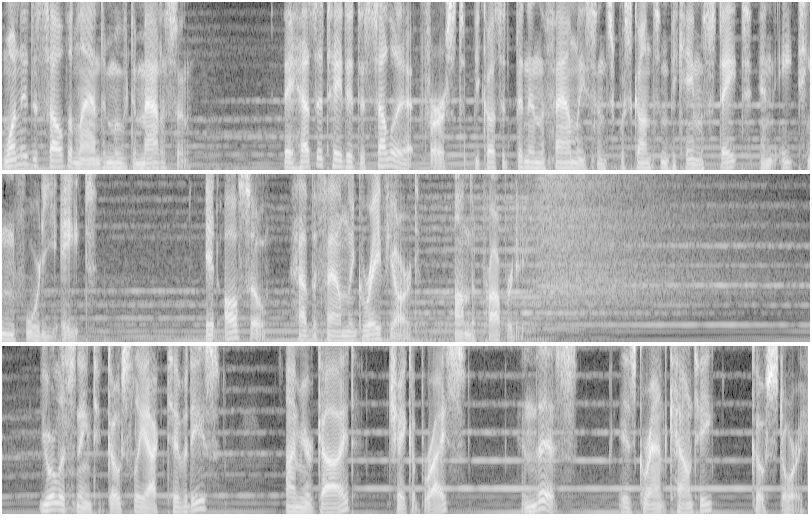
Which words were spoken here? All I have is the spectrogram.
wanted to sell the land and move to Madison. They hesitated to sell it at first because it'd been in the family since Wisconsin became a state in 1848. It also had the family graveyard on the property. You're listening to Ghostly Activities. I'm your guide, Jacob Rice, and this is Grant County Ghost Story.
